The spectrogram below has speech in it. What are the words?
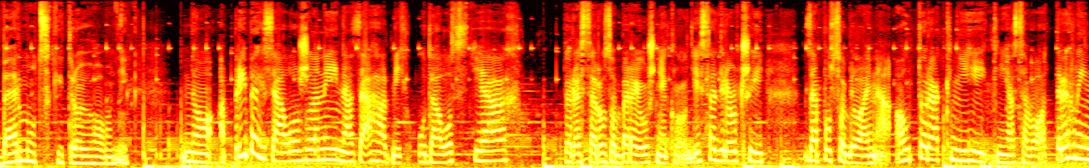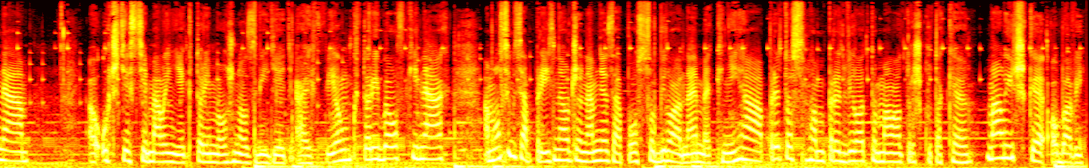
Bermudský trojuholník. No a príbeh založený na záhadných udalostiach, ktoré sa rozoberajú už niekoľko 10 ročí, zapôsobil aj na autora knihy. Kniha sa volá Trhlina Určite ste mali niektorí možnosť vidieť aj film, ktorý bol v kinách a musím sa priznať, že na mňa zapôsobila najmä kniha a preto som pred výletom mala trošku také maličké obavy.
